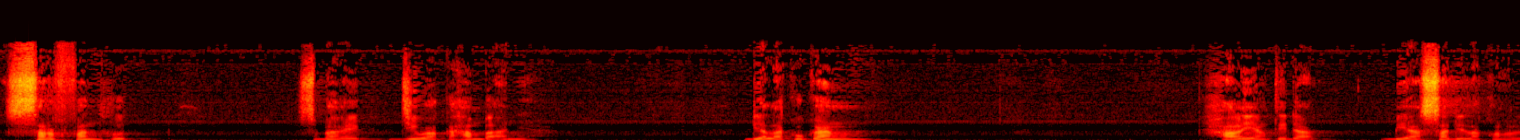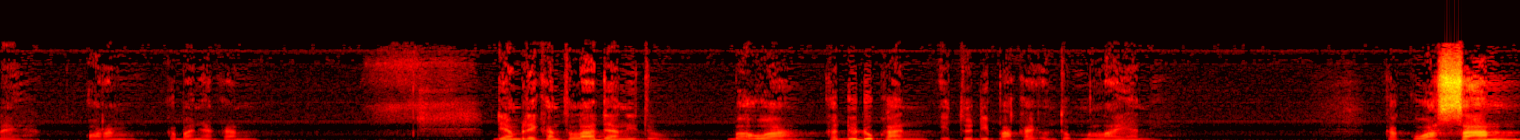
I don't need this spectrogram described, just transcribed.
servanthood sebagai jiwa kehambaannya. Dia lakukan hal yang tidak biasa dilakukan oleh orang kebanyakan. Dia memberikan teladan itu bahwa kedudukan itu dipakai untuk melayani. Kekuasaan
